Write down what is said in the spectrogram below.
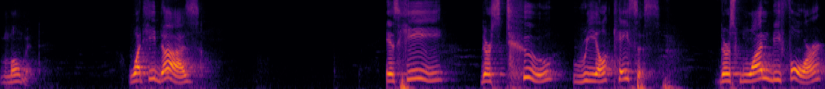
moment. What he does is he, there's two real cases. There's one before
